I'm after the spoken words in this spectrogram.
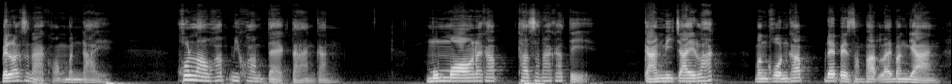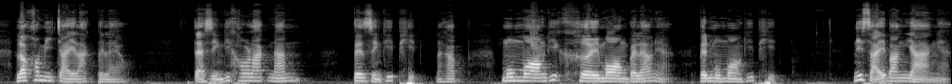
เป็นลักษณะของบันได คนเราครับมีความแตกต่างกัน มุมมองนะครับ ทัศนคติ การมีใจรักบางคนครับได้ไปสัมผัสอะไรบางอย่าง แล้วเขามีใจรักไปแล้ว แต่สิ่งที่เขารักนั้นเป็นสิ่งที่ผิดนะครับ มุมมองที่เคยมองไปแล้วเนี่ยเป็นมุมมองที่ผิด นิสัยบางอย่างเนี่ย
